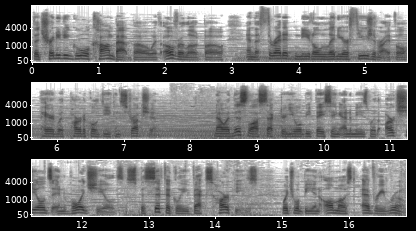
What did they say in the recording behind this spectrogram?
the Trinity Ghoul Combat Bow with Overload Bow, and the Threaded Needle Linear Fusion Rifle paired with Particle Deconstruction. Now in this Lost Sector you will be facing enemies with Arc Shields and Void Shields, specifically Vex Harpies, which will be in almost every room.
